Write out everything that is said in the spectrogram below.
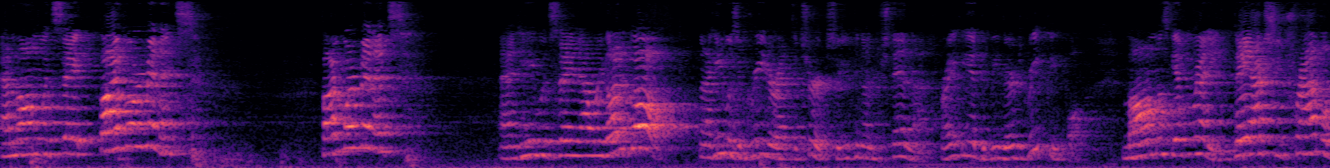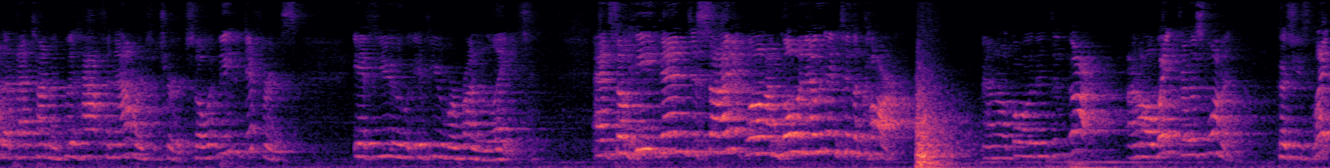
And mom would say, Five more minutes. Five more minutes. And he would say, Now we got to go. Now he was a greeter at the church, so you can understand that, right? He had to be there to greet people. Mom was getting ready. They actually traveled at that time a good half an hour to church, so it made a difference if you if you were running late. And so he then decided, well, I'm going out into the car. And I'll go out into the car. And I'll wait for this woman because she's late.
